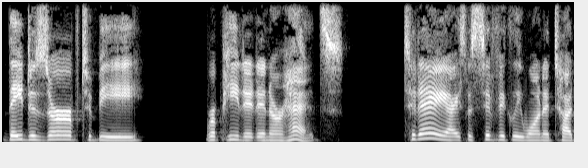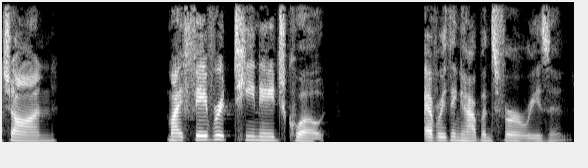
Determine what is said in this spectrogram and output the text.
they deserve to be repeated in our heads. Today, I specifically want to touch on my favorite teenage quote everything happens for a reason.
